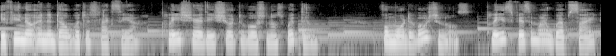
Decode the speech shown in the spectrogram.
If you know an adult with dyslexia, please share these short devotionals with them. For more devotionals, please visit my website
